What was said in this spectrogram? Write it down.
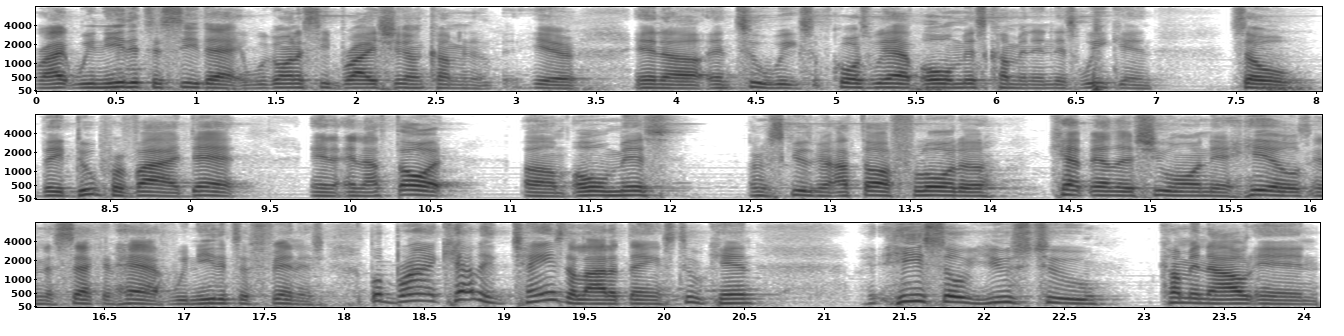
right? We needed to see that. We're going to see Bryce Young coming here in uh, in two weeks. Of course, we have Ole Miss coming in this weekend, so they do provide that. And and I thought um, Ole Miss, excuse me, I thought Florida kept LSU on their heels in the second half. We needed to finish, but Brian Kelly changed a lot of things too. Ken, he's so used to coming out and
